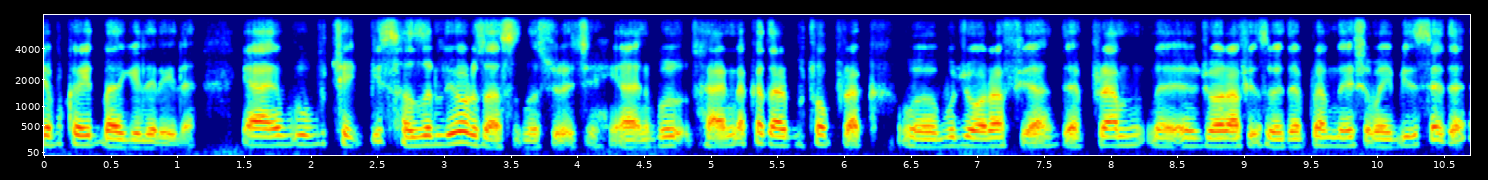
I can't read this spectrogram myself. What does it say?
yapı kayıt belgeleriyle. Yani bu, bu biz hazırlıyoruz aslında süreci. Yani bu her ne kadar bu toprak, bu coğrafya, deprem e, coğrafyası ve depremde yaşamayı bilse de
